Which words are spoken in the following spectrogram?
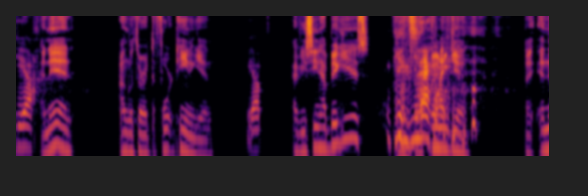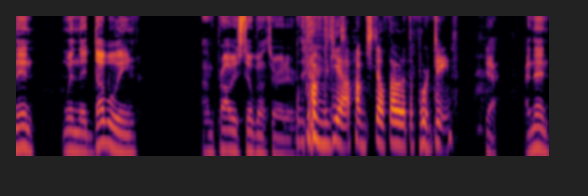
Yeah. and then I'm gonna throw it to 14 again. Yep. Have you seen how big he is? throw it to him Exactly. again. And then when they double him, I'm probably still gonna throw it over. Yeah, I'm still throwing it the 14. Yeah, And then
